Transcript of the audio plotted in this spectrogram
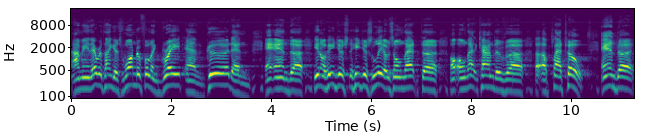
I mean, everything is wonderful and great and good, and and uh, you know, he just he just lives on that uh, on that kind of uh, plateau. And uh,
